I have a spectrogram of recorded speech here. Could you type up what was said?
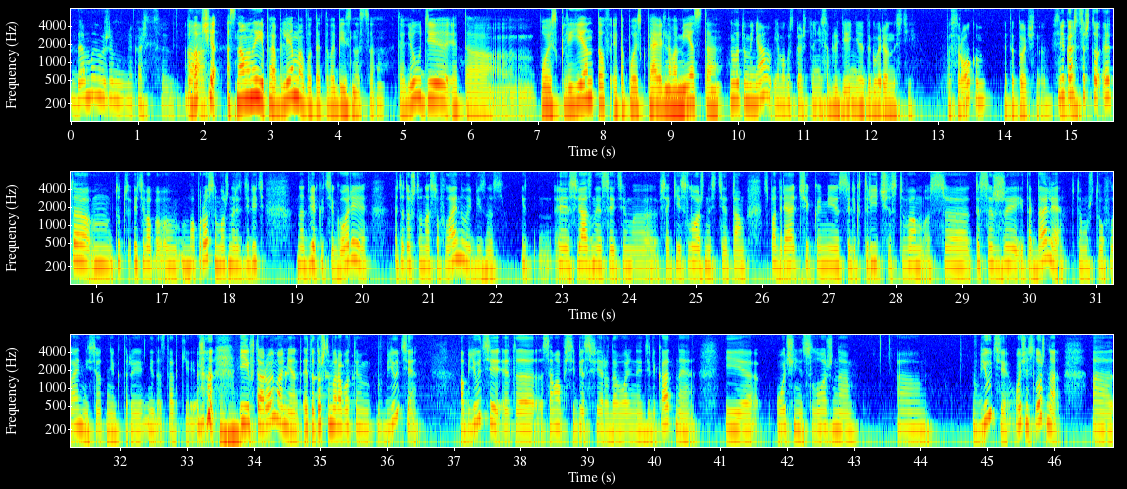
Ну, да, мы уже, мне кажется... А да. вообще основные проблемы вот этого бизнеса? Это люди, это поиск клиентов, это поиск правильного места. Ну вот у меня, я могу сказать, что несоблюдение договоренностей по срокам, это точно. Всегда. Мне кажется, что это тут эти вопросы можно разделить на две категории. Это то, что у нас офлайновый бизнес, и, э, связанные с этим э, всякие сложности там с подрядчиками, с электричеством, с э, ТСЖ и так далее, потому что офлайн несет некоторые недостатки. И второй момент это то, что мы работаем в бьюти, а бьюти это сама по себе сфера довольно деликатная и очень сложно э, в бьюти очень сложно э,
